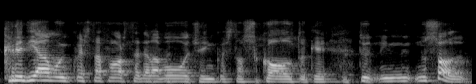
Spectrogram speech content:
crediamo in questa forza della voce, in questo ascolto che tu, in, non so,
